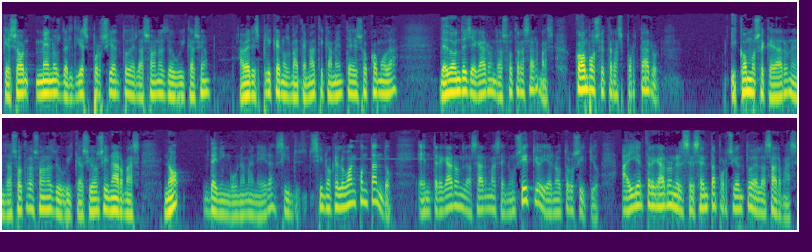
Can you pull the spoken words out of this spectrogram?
que son menos del 10% de las zonas de ubicación. A ver, explíquenos matemáticamente eso cómo da. ¿De dónde llegaron las otras armas? ¿Cómo se transportaron? ¿Y cómo se quedaron en las otras zonas de ubicación sin armas? No, de ninguna manera, sino que lo van contando. Entregaron las armas en un sitio y en otro sitio. Ahí entregaron el 60% de las armas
